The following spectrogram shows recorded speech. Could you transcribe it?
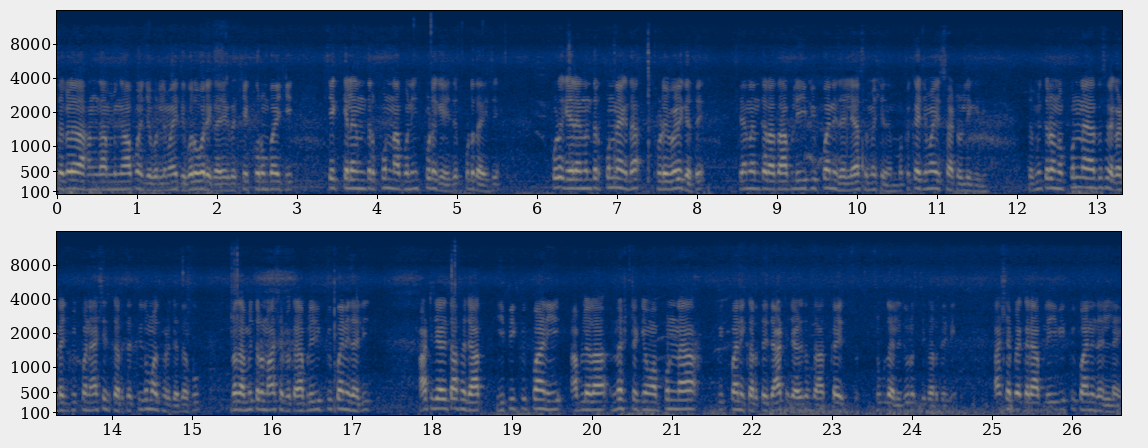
सगळं हंगाम बिंगाम आपण जे भरली माहिती बरोबर आहे का? एकदा चेक करून पाहिजे चेक केल्यानंतर पुन्हा आपण पुढे घ्यायचे पुढे जायचे. पुढे गेल्यानंतर पुन्हा एकदा थोडा वेळ घेते. त्यानंतर आता आपली ही पीक पाणी झाली असं मशीन मग पिकाची माहिती साठवली गेली. तर मित्रांनो पुन्हा दुसऱ्या गटाची पीक पाणी अशीच करतात ती तुम्हाला थोडक्यात दाखवू. बघा मित्रांनो अशा प्रकारे आपली पीक पाणी झाली. अठ्ठेचाळीस तासाच्या आत ही पीक पीक पाणी आपल्याला नष्ट किंवा पुन्हा पीक पाणी करता. येते अठ्ठेचाळीस तासाच्या आत काही चूक झाली दुरुस्ती करता येते अशा प्रकारे आपली ही पीक पीक पाणी झालेलं आहे.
